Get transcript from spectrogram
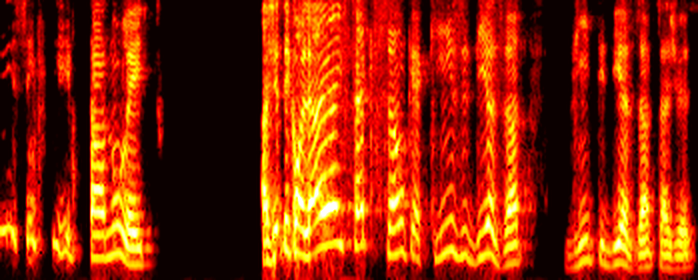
e está no leito. A gente tem que olhar a infecção, que é 15 dias antes, 20 dias antes, às vezes.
